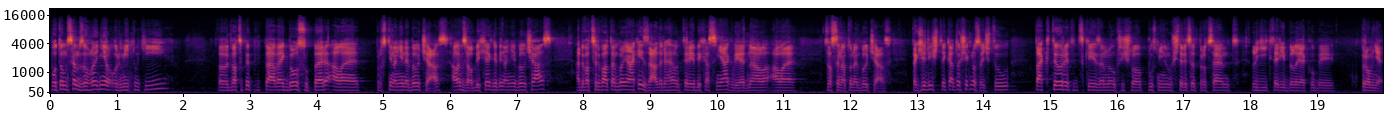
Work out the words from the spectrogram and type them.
Potom jsem zohlednil odmítnutí, 25 eh, poptávek bylo super, ale prostě na ně nebyl čas, ale vzal bych je, kdyby na ně byl čas. A 22 tam byl nějaký zádrhel, který bych asi nějak vyjednal, ale zase na to nebyl čas. Takže když teďka to všechno sečtu, tak teoreticky ze mnou přišlo plus minus 40% lidí, kteří byli jakoby pro mě.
